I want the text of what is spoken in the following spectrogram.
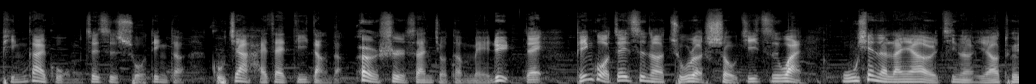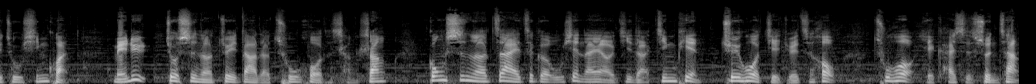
瓶盖股我们这次锁定的股价还在低档的二四三九的美绿。对。苹果这次呢，除了手机之外，无线的蓝牙耳机呢，也要推出新款。美绿就是呢最大的出货的厂商。公司呢，在这个无线蓝牙耳机的晶片缺货解决之后，出货也开始顺畅。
